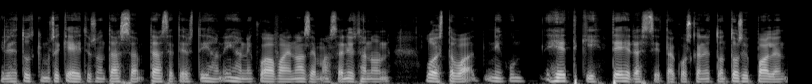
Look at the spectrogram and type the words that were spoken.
Eli se tutkimus ja kehitys on tässä, tässä tietysti ihan, ihan niin kuin avainasemassa. Ja nythän on loistava niin kuin hetki tehdä sitä, koska nyt on tosi paljon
